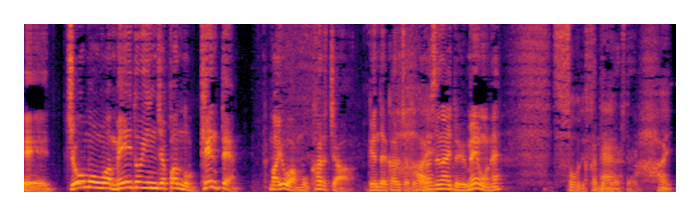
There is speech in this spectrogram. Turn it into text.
えー縄文はメイドインジャパンの原点。まあ、要はもうカルチャー、現代カルチャーと欠かせないという面をね、そうですね。はい。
